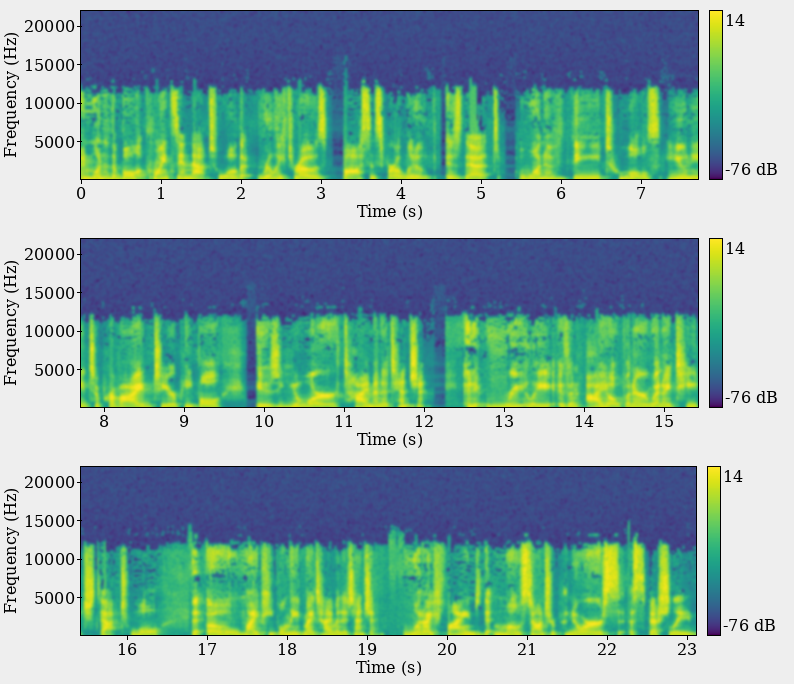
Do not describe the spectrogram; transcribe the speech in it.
And one of the bullet points in that tool that really throws bosses for a loop is that one of the tools you need to provide to your people is your time and attention. And it really is an eye opener when I teach that tool that, oh, my people need my time and attention. What I find that most entrepreneurs, especially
